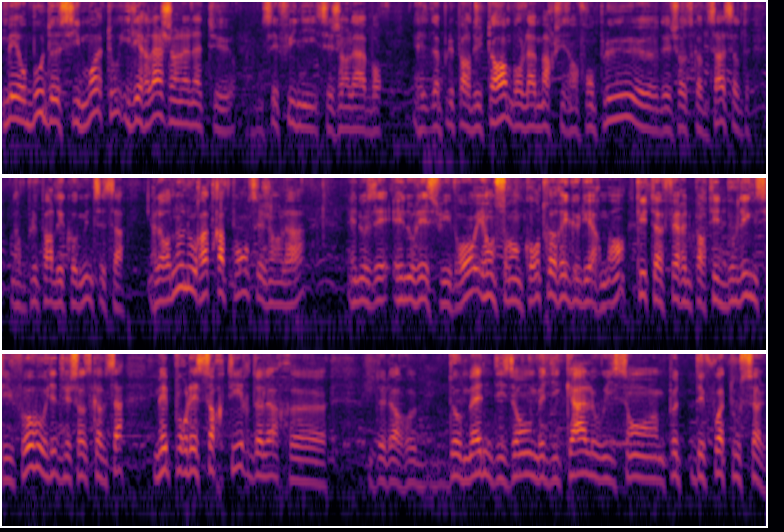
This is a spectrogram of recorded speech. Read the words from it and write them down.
Mais au bout de six mois, tout, ils relâchent dans la nature. C'est fini, ces gens-là. Et la plupart du temps, bon, la marche, ils n'en font plus, euh, des choses comme ça. Dans la plupart des communes, c'est ça. Alors nous, nous rattrapons ces gens-là et nous, et nous, les suivrons et on se rencontre régulièrement, quitte à faire une partie de bowling s'il faut, voyez, des choses comme ça, mais pour les sortir de leur, euh, de leur domaine, disons, médical où ils sont un peu des fois tout seuls.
